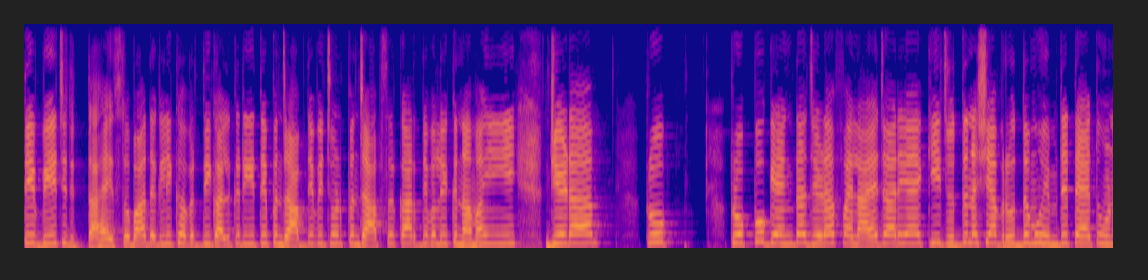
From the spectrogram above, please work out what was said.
ਤੇ ਵੇਚ ਦਿੱਤਾ ਹੈ। ਇਸ ਤੋਂ ਬਾਅਦ ਅਗਲੀ ਖਬਰ ਦੀ ਗੱਲ ਕਰੀਏ ਤੇ ਪੰਜਾਬ ਦੇ ਵਿੱਚ ਹੁਣ ਪੰਜਾਬ ਸਰਕਾਰ ਦੇ ਵੱਲੋਂ ਇੱਕ ਨਵਾਂ ਹੀ ਜਿਹੜਾ ਪ੍ਰੋ ਪ੍ਰੋਪੋਗੈਂਡਾ ਜਿਹੜਾ ਫੈਲਾਇਆ ਜਾ ਰਿਹਾ ਹੈ ਕਿ ਯੁੱਧ ਨਸ਼ਿਆਂ ਵਿਰੁੱਧ ਮੁਹਿੰਮ ਦੇ ਤਹਿਤ ਹੁਣ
